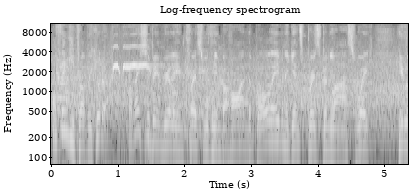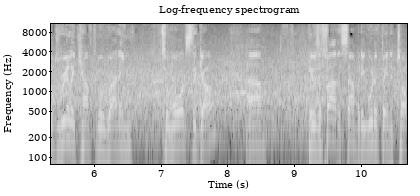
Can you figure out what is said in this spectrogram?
I think he probably could have. I've actually been really impressed with him behind the ball, even against Brisbane last week. He looked really comfortable running towards the goal. Um, he was a father son, but he would have been a top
